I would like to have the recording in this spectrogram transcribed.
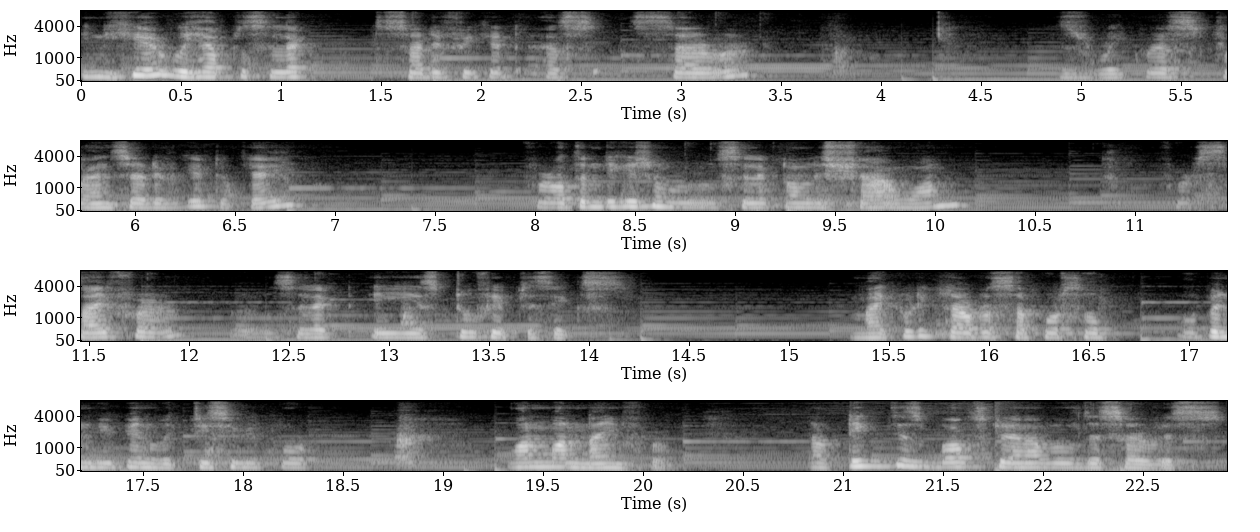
In here we have to select certificate as server. Is request client certificate okay? For authentication we will select only SHA-1 for cipher we will select AES-256 MikroTik router supports OpenVPN with TCP port 1194 now tick this box to enable the service.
